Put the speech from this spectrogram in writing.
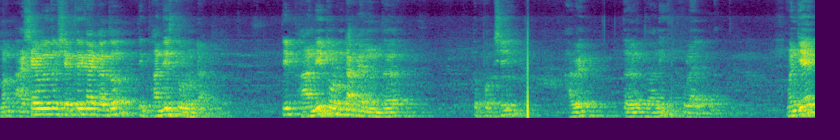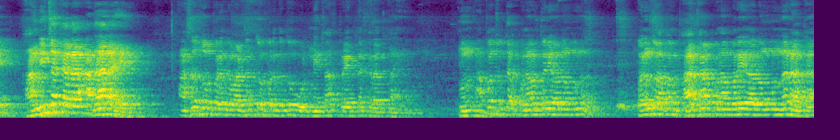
मग अशा वेळी तो शेतकरी काय करतो ती फांदीच तोडून टाकतो. ती फांदी तोडून टाकल्यानंतर तो पक्षी हवेत तरंगतो आणि उडायला लागतो. म्हणजे फांदीचा त्याला आधार आहे. असं जोपर्यंत वाटतं तोपर्यंत तो उडण्याचा प्रयत्न करत नाही. म्हणून आपण सुद्धा कोणावर तरी अवलंबून परंतु आपण फार काळ कोणावरही अवलंबून न राहता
